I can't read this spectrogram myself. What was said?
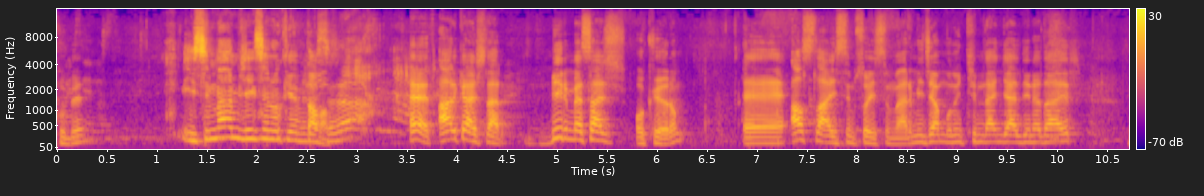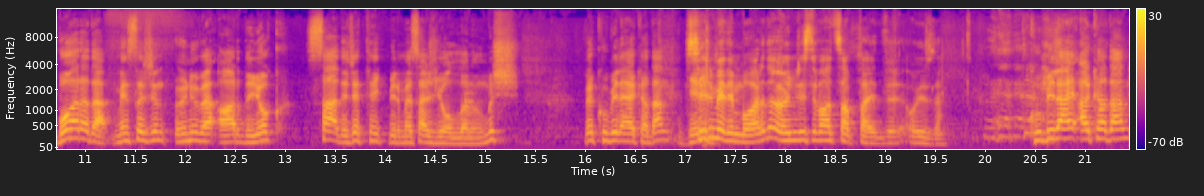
Kubi. İsim vermeyeceksen okuyabilirsin. Tamam. Evet arkadaşlar bir mesaj okuyorum. Ee, asla isim soy isim vermeyeceğim bunun kimden geldiğine dair. Bu arada mesajın önü ve ardı yok. Sadece tek bir mesaj yollanılmış. Ve Kubilay Aka'dan geri Silmedim bu arada. Öncesi WhatsApp'taydı o yüzden. Kubilay Aka'dan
